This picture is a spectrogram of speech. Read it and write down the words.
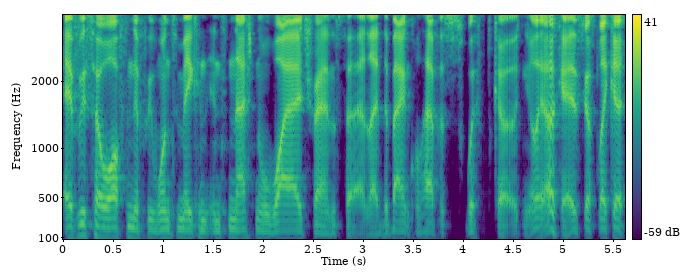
every so often if we want to make an international wire transfer. Like the bank will have a Swift code, and you're like, okay, it's just like a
